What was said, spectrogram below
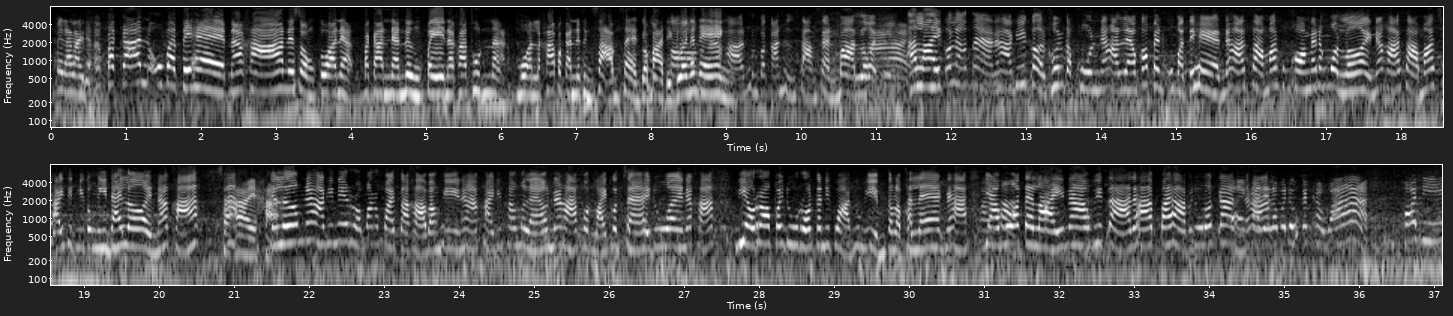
เป็นอะไรเนี่ยประกันอุบัติเหตุนะคะ ในส่วนของตัวเนี่ยประกันเนี่ยหนึ่งปีนะคะ ทุนน่ะมูลค่าประกันเนี่ยถึง 3 0 0แสนกว่าบาทอีกด้วยนั่นเองนะคะทุนประกันถึง 3 0 0แสนบาทเลยใช่อะไรก็แล้วแต่นะคะที่เกิดขึ้นกับคุณนะคะ แล้วก็เป็นอุบัติเหตุนะคะ สามารถคุ้มครองได้ทั้งหมดเลยนะคะ สามารถใช้สิทธิตรงนี้ได้เลยนะคะ ใช่ค่ะ อย่าลืมนะคะที่นี่รถบ้านลงไปสาขาบางพีนะคะใครที่เข้ามาแล้วนะคะ กดไลค์กดแชร์ให้ด้วยนะคะ เดี๋ยวเราไปดูรถกันดีกว่าพี่อุ๋มอิ่มสำหรับคันแรกนะคะค่ะอย่ามัวแต่ไหลนะพี่จ๋านะคะ ไปหาไปดูรถกันใช่นะค่ะคะเดี๋ยวเรามาดูกันค่ะว่า ข้อดี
